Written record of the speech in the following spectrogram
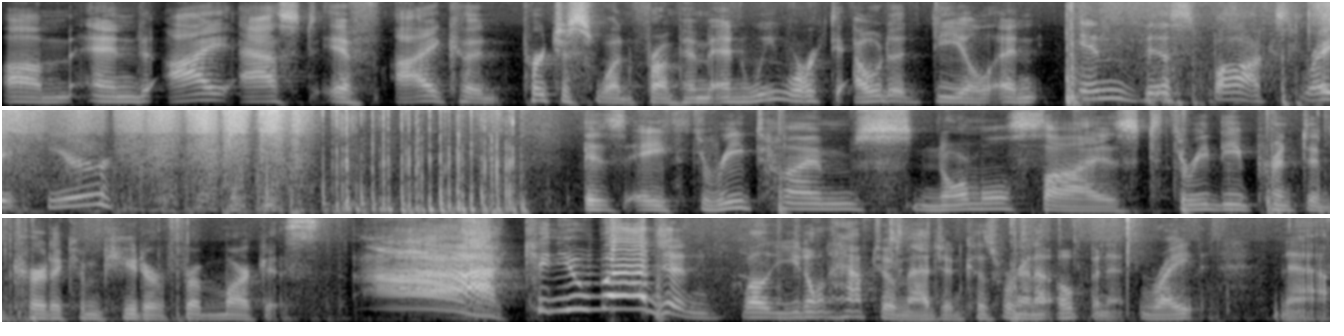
Um, and I asked if I could purchase one from him, and we worked out a deal. And in this box right here is a three times normal sized 3D printed Curta computer from Marcus. Ah, can you imagine? Well, you don't have to imagine because we're going to open it right now.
